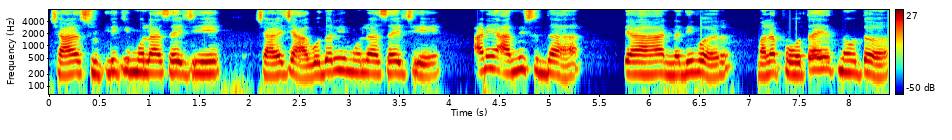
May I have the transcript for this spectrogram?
शाळा सुटली की मुलं असायची शाळेच्या अगोदरही मुलं असायची. आणि आम्ही सुद्धा त्या नदीवर मला पोहता येत नव्हतं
